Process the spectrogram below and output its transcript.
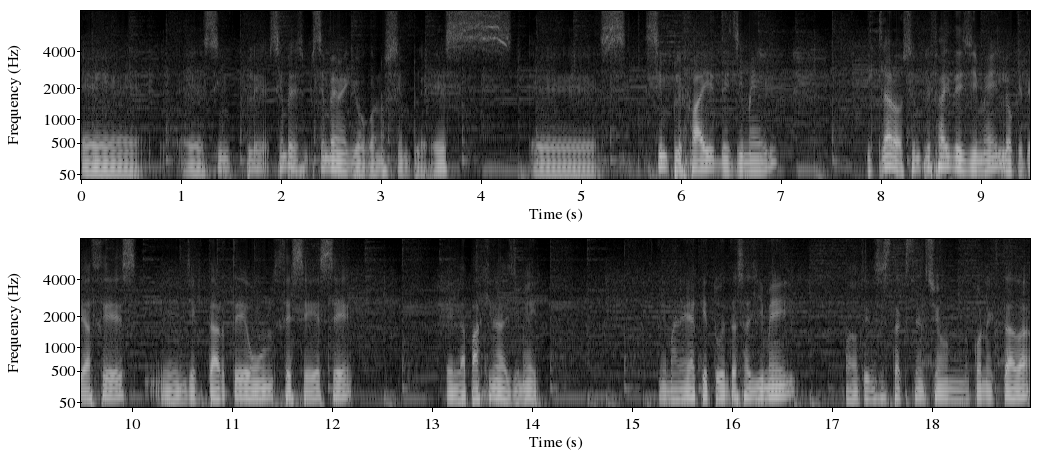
Eh, eh, simple, siempre, siempre me equivoco, no Simple, es eh, Simplify de Gmail. Y claro, Simplify de Gmail lo que te hace es inyectarte un CSS en la página de Gmail. De manera que tú entras a Gmail, cuando tienes esta extensión conectada,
